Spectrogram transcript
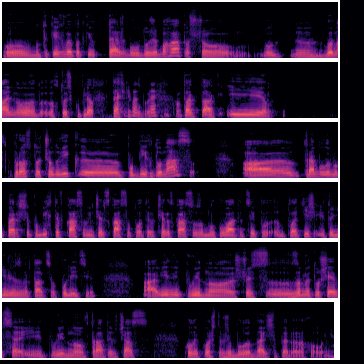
О, Бо таких випадків теж було дуже багато, що ну, банально хтось купляв техніку. Техніку. Так, так. І просто чоловік е, побіг до нас. А треба було йому перше побігти в касу, він через касу платив, через касу заблокувати цей платіж і тоді вже звертатися в поліцію. А він, відповідно, щось е, заметушився і, відповідно, втратив час, коли кошти вже були далі перераховані.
